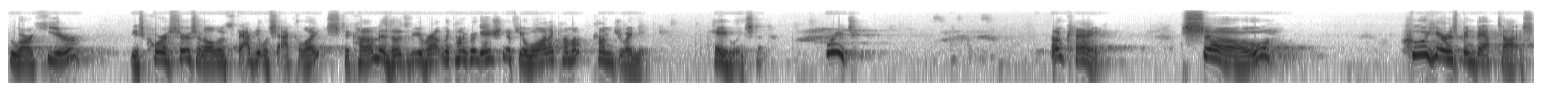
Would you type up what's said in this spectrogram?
who are here, these choristers and all those fabulous acolytes, to come. And those of you who are out in the congregation, if you want to come up, come join me. Hey, Winston. Great. Okay. So, who here has been baptized?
